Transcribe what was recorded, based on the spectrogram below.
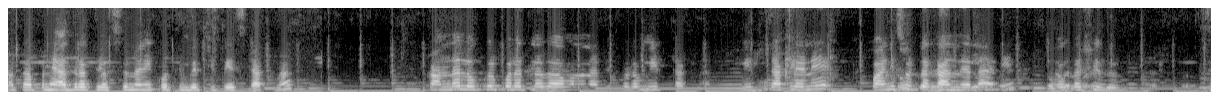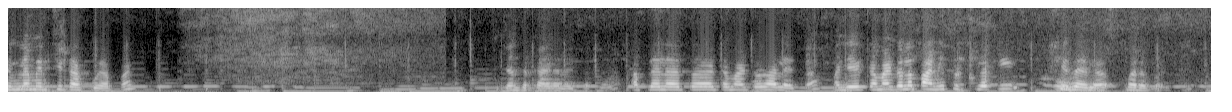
आता आपण हे अद्रक लसूण आणि कोथिंबीरची पेस्ट टाकणार. कांदा लवकर परतला जावा म्हणून आधी थोडं मीठ टाकणार. मीठ टाकल्याने पाणी सुटतं कांद्याला आणि लवकर शिजून सिमला मिरची टाकूया आपण. त्याच्यानंतर काय घालायचं आपल्याला? आपल्याला आता टोमॅटो घालायचा. म्हणजे टोमॅटोला पाणी सुटलं की शिजायला बरं पडतं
